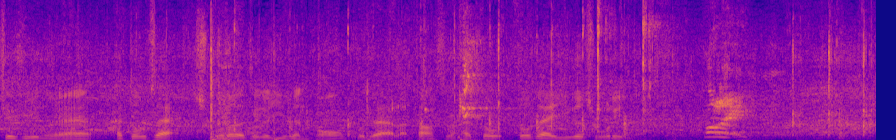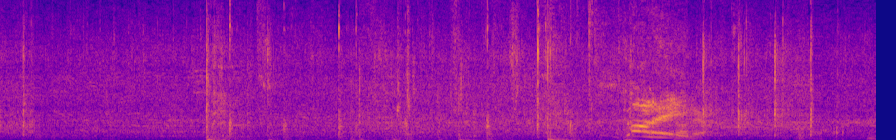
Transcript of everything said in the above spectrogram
这些运动员还都在，除了这个伊沈彤不在了，当时还都都在一个组里。漂亮。嗯。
